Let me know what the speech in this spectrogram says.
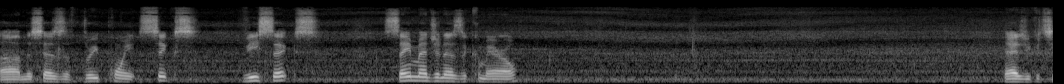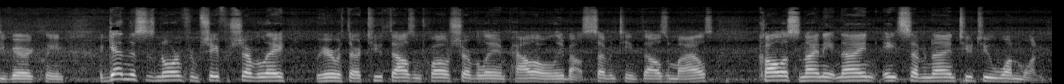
Um, this has a 3.6 V6, same engine as the Camaro. As you can see, very clean. Again, this is Norm from Schafer Chevrolet. We're here with our 2012 Chevrolet Impala, only about 17,000 miles. Call us 989 879 2211.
